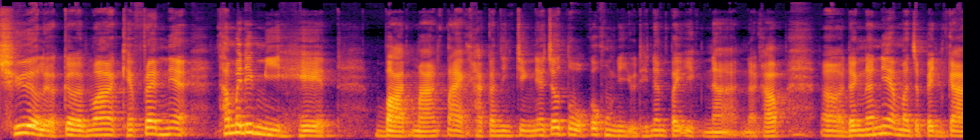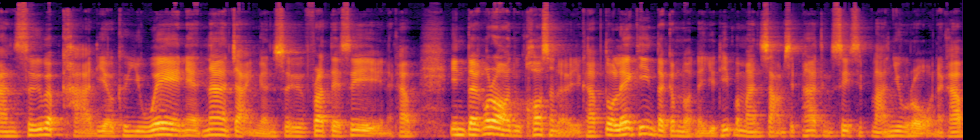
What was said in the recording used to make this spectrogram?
เชื่อเหลือเกินว่าเคฟเฟรนเนี่ยถ้าไม่ได้มีเหตุบาดหมางแตกหักกันจริงๆเนี่ยเจ้าตัวก็คงจะอยู่ที่นั่นไปอีกนานนะครับดังนั้นเนี่ยมันจะเป็นการซื้อแบบขาเดียวคือยูเว่เนี่ยน่าจ่ายเงินซื้อฟราเตซี่นะครับอินเตอร์ก็รอดูข้อเสนออยู่ครับ ตัวเลขที่อินเตอร์กำหนดเนี่ยอยู่ที่ประมาณ 35-40 ล้านยูโรนะครับ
